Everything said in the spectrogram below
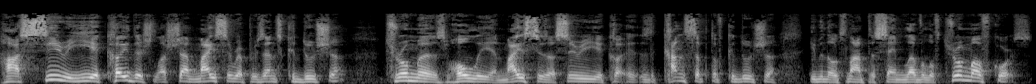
Hasiri yeh kodesh lashem. Meiser represents kedusha. Truma is holy, and meiser is asiri is the concept of kedusha, even though it's not the same level of truma, of course.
